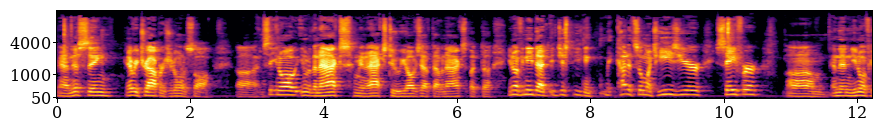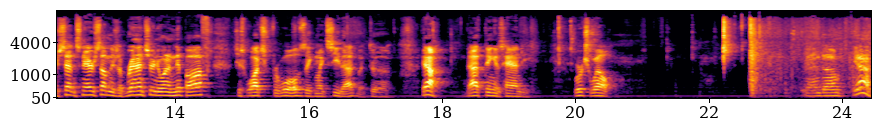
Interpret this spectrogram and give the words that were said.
Man, this thing, every trapper should own a saw. Uh, so, you know, with an axe, I mean, an axe too, you always have to have an axe, but, uh, you know, if you need that, it just, you can cut it so much easier, safer. Um, and then, you know, if you're setting snares something, there's a branch brancher and you want to nip off, just watch for wolves. They might see that, but, uh, yeah, that thing is handy. Works well. And, um, yeah,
